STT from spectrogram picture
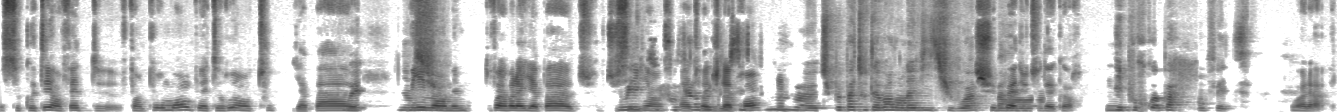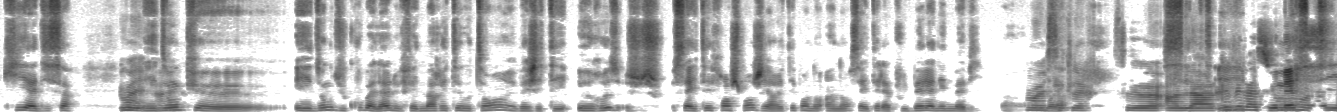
ce côté en fait de, enfin pour moi on peut être heureux en tout. Il n'y a pas, oui mais en même, enfin voilà, il n'y a pas, tu, sais bien, c'est pas toi que je l'apprends. Euh, tu peux pas tout avoir dans la vie, tu vois? Je suis pas du tout d'accord. Et mmh. pourquoi pas en fait. Voilà, qui a dit ça? Et donc, et donc du coup, bah là, le fait de m'arrêter autant, eh ben, j'étais heureuse. ça a été franchement, j'ai arrêté pendant un an. Ça a été la plus belle année de ma vie. oui, c'est clair. C'est la révélation. Je remercie,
